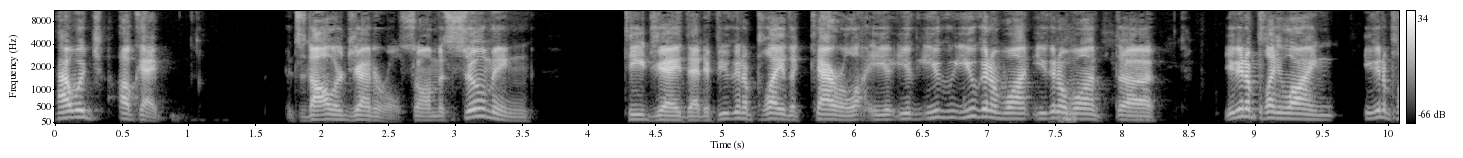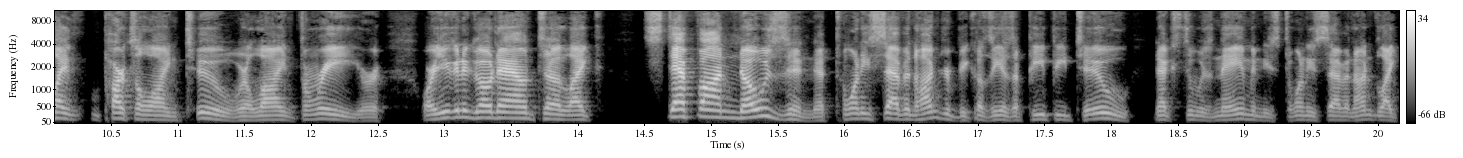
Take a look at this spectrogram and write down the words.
how would you, okay? It's Dollar General, so I'm assuming TJ that if you're going to play the Carolina, you you, you you're going to want you're going to want uh, you're going to play line you're going to play parts of line two or line three, or or you're going to go down to like Stefan Noesen at 2,700 because he has a PP2 next to his name and he's 2,700. Like,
